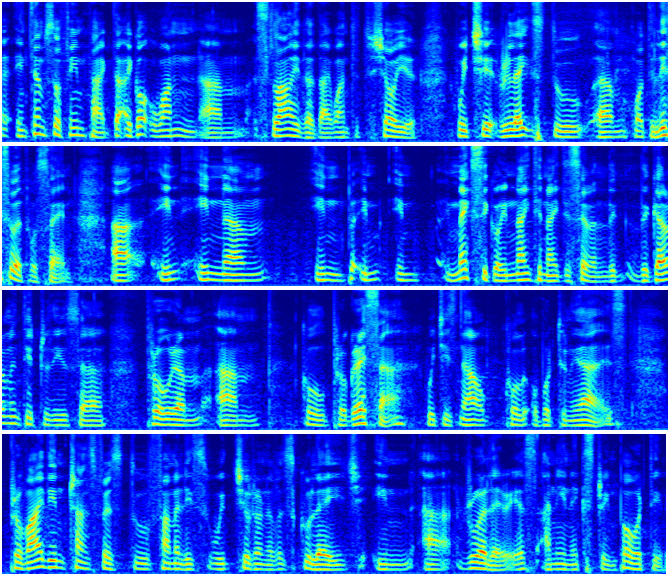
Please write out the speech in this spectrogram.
uh, in terms of impact, I got one um, slide that I wanted to show you, which relates to um, what Elizabeth was saying. Uh, in in, um, in, in in in Mexico in 1997, the, the government introduced a program um, called Progresa, which is now called Oportunidades, providing transfers to families with children of school age in uh, rural areas and in extreme poverty.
